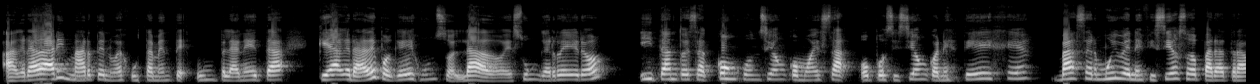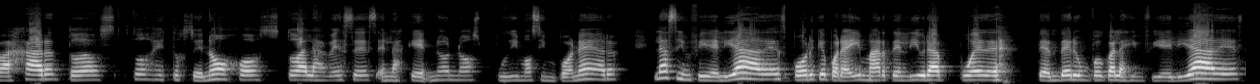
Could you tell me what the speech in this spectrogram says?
agradar y Marte no es justamente un planeta que agrade porque es un soldado, es un guerrero y tanto esa conjunción como esa oposición con este eje va a ser muy beneficioso para trabajar todos, todos estos enojos, todas las veces en las que no nos pudimos imponer, las infidelidades, porque por ahí Marte en Libra puede tender un poco a las infidelidades.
